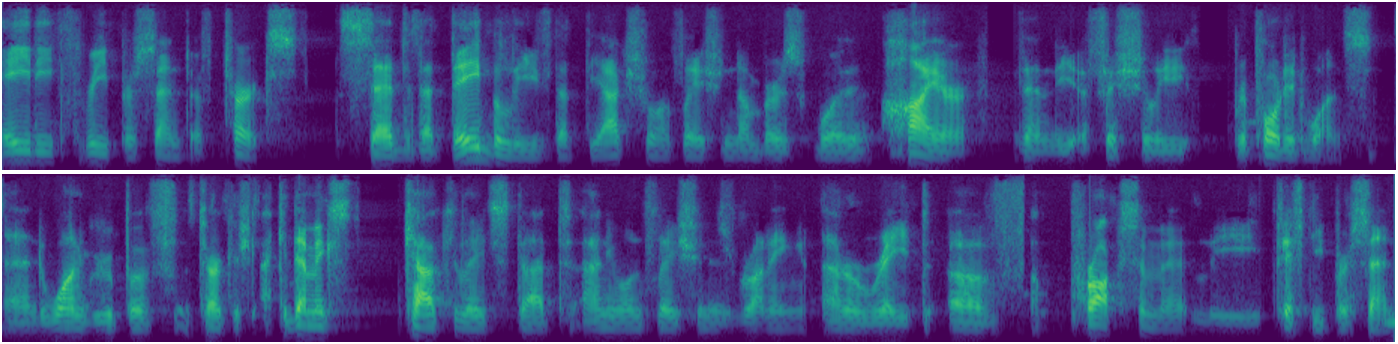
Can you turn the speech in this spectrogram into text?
83% of Turks said that they believe that the actual inflation numbers were higher than the officially reported ones. And one group of Turkish academics calculates that annual inflation is running at a rate of approximately 50%.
